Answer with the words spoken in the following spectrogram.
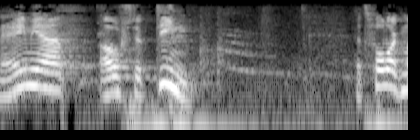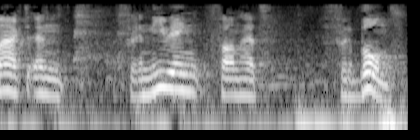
Nehemia hoofdstuk 10. Het volk maakt een vernieuwing van het verbond.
